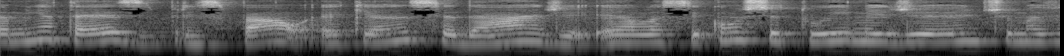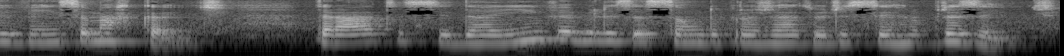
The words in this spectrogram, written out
a minha tese principal é que a ansiedade ela se constitui mediante uma vivência marcante. Trata-se da inviabilização do projeto de ser no presente.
